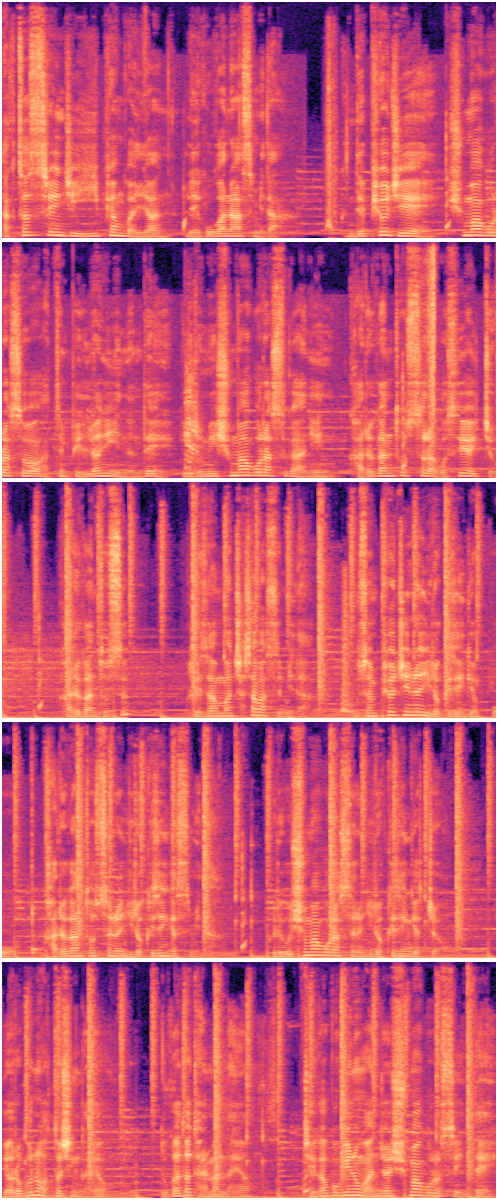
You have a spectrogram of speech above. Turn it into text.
닥터 스트레인지 2편 관련 레고가 나왔습니다. 근데 표지에 슈마고라스와 같은 빌런이 있는데 이름이 슈마고라스가 아닌 가르간토스라고 쓰여 있죠. 가르간토스? 그래서 한번 찾아봤습니다. 우선 표지는 이렇게 생겼고 가르간토스는 이렇게 생겼습니다. 그리고 슈마고라스는 이렇게 생겼죠. 여러분은 어떠신가요? 누가 더 닮았나요? 제가 보기에는 완전 슈마고라스인데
